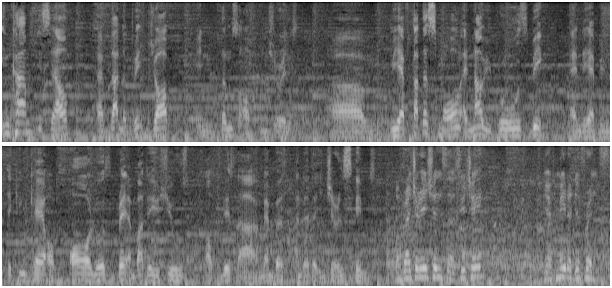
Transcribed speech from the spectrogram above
Income itself have done a great job in terms of insurance. Uh, we have started small, and now it grows big, and they have been taking care of all those bread and butter issues of these uh, members under the insurance schemes. Congratulations, uh, Suee Chieh. You have made a difference.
